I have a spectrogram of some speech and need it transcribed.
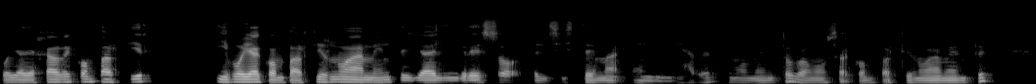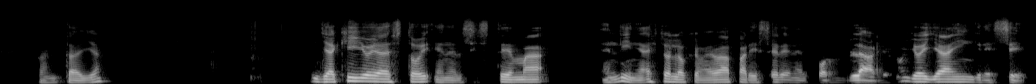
voy a dejar de compartir y voy a compartir nuevamente ya el ingreso del sistema en línea. A ver, un momento, vamos a compartir nuevamente pantalla. Y aquí yo ya estoy en el sistema en línea. Esto es lo que me va a aparecer en el formulario. Yo ya ingresé.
